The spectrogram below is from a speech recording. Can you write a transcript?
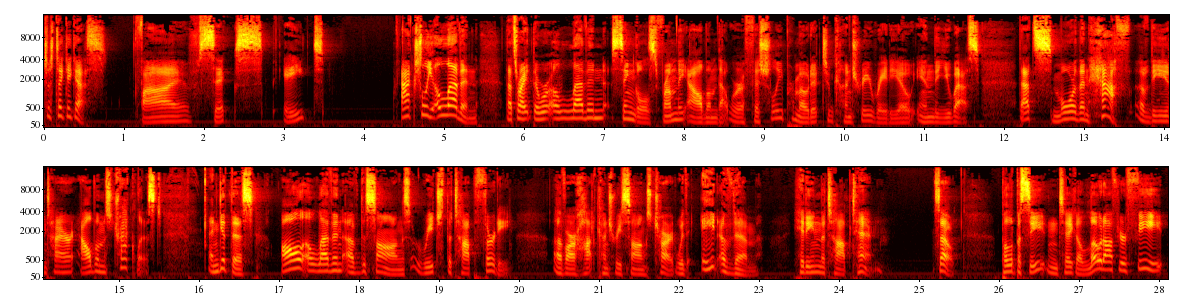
Just take a guess. Five, six, eight? Actually, 11. That's right, there were 11 singles from the album that were officially promoted to country radio in the US. That's more than half of the entire album's track list. And get this all 11 of the songs reached the top 30 of our Hot Country Songs chart, with eight of them hitting the top 10. So, pull up a seat and take a load off your feet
